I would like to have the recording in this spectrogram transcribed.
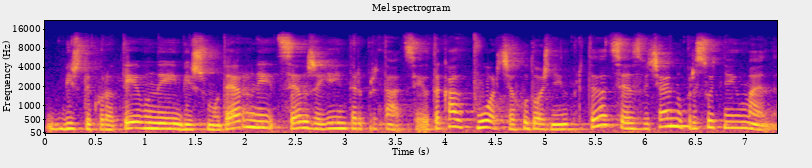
більш декоративний, більш модерний, це вже є інтерпретація. Така творча художня інтерпретація, звичайно, присутня і в мене.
